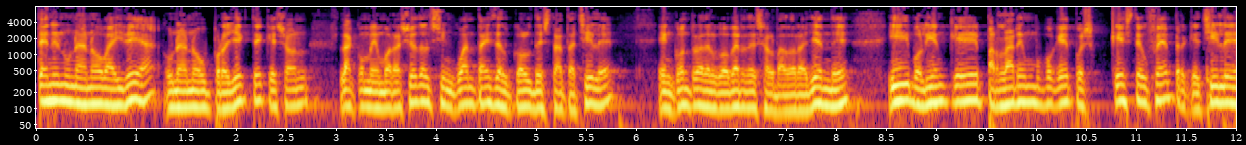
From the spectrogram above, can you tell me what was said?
tenen una nova idea, un nou projecte, que són la commemoració dels 50 anys del col d'estat a Xile en contra del govern de Salvador Allende i volíem que parlàrem un poquet pues, què esteu fent, perquè Xile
